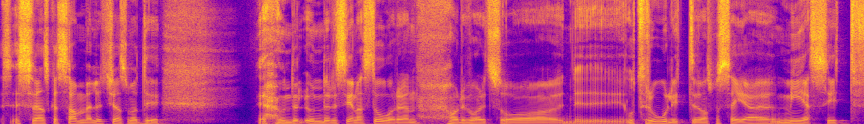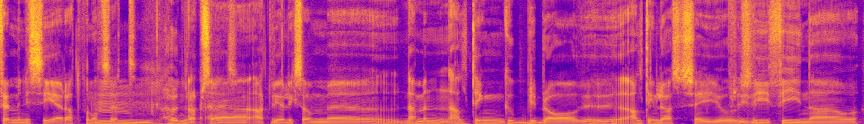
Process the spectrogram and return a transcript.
svenska samhället känns som att det under, under de senaste åren har det varit så eh, otroligt vad ska man säga, mesigt, feminiserat på något mm, sätt. 100 procent. Äh, att vi har liksom, äh, nej men allting blir bra, allting löser sig och Precis. vi är fina. Och,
